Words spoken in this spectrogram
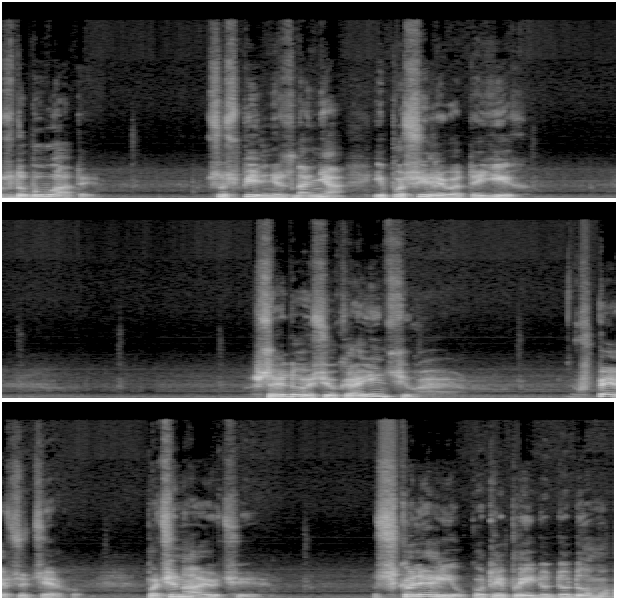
здобувати суспільні знання і поширювати їх в середовищі українців, першу чергу, починаючи з школярів, котрі прийдуть додому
